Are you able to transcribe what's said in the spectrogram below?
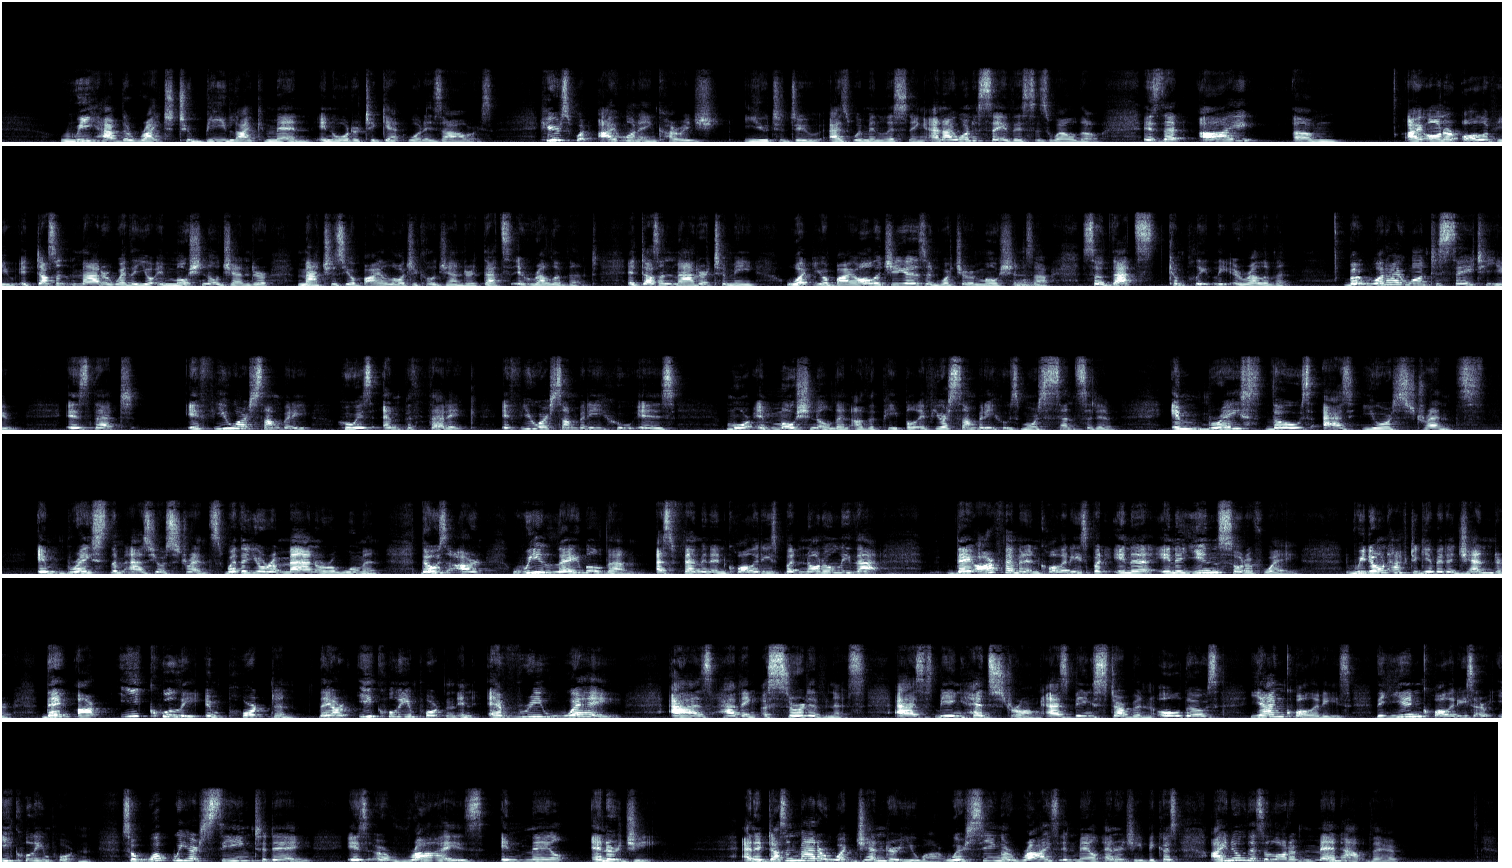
we have the right to be like men in order to get what is ours. Here's what I want to encourage you to do as women listening. And I want to say this as well, though, is that I, um, I honor all of you. It doesn't matter whether your emotional gender matches your biological gender. That's irrelevant. It doesn't matter to me what your biology is and what your emotions are. So that's completely irrelevant. But what I want to say to you is that if you are somebody who is empathetic, if you are somebody who is more emotional than other people, if you're somebody who's more sensitive, embrace those as your strengths. Embrace them as your strengths, whether you're a man or a woman. Those are, we label them as feminine qualities, but not only that, they are feminine qualities, but in a, in a yin sort of way. We don't have to give it a gender. They are equally important. They are equally important in every way as having assertiveness, as being headstrong, as being stubborn, all those yang qualities. The yin qualities are equally important. So what we are seeing today is a rise in male energy. And it doesn't matter what gender you are, we're seeing a rise in male energy because I know there's a lot of men out there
